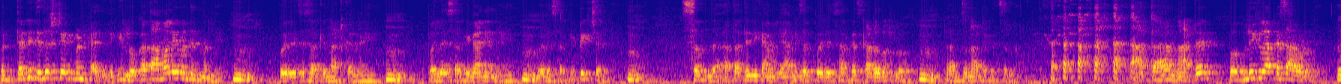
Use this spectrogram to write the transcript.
पण त्यांनी तिथं स्टेटमेंट काय दिले की लोक आता आम्हालाही म्हणतात म्हणले. पहिल्याच्या सारखे नाटकं नाही. पहिल्यासारखे गाणे नाही. पहिल्यासारखे पिक्चर नाही. समजा आता त्यांनी काय म्हणले आम्ही जर पहिल्यासारखंच काढत बसलो. तर आमचं नाटकच चाललं. आता नाटक पब्लिकला कसं आवडतं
